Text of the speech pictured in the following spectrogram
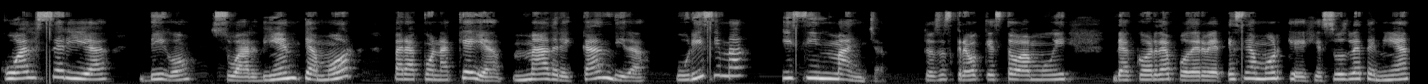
¿Cuál sería, digo, su ardiente amor para con aquella Madre cándida, purísima y sin mancha? Entonces creo que esto va muy de acorde a poder ver ese amor que Jesús le tenía,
